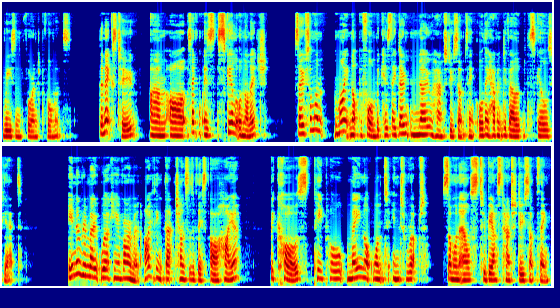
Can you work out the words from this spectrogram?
reason for underperformance. The next two um, are second is skill or knowledge. So if someone might not perform because they don't know how to do something or they haven't developed the skills yet, in a remote working environment, I think that chances of this are higher because people may not want to interrupt someone else to be asked how to do something.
